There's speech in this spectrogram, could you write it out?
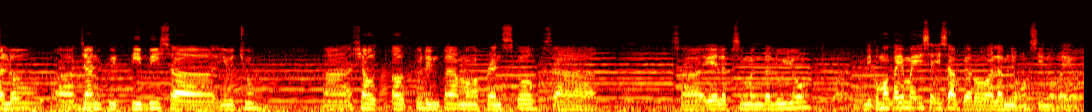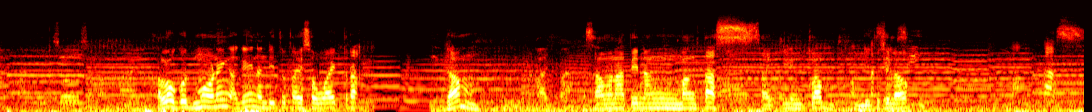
Follow uh, John Quick TV sa YouTube. Ah, shout out ko din pala mga friends ko sa sa ALFC Mandaluyong. Hindi ko man kayo may isa-isa pero alam niyo kung sino kayo. So, sa Hello, good morning. Again, nandito tayo sa White Rock Dam. Kasama natin ang Mangtas Cycling Club. Nandito sila. oh. Mangtas.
